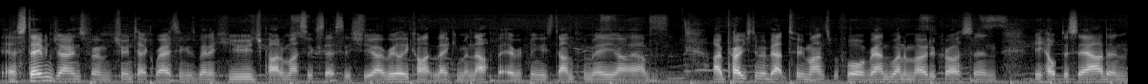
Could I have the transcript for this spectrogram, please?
Yeah, Stephen Jones from TuneTech Racing has been a huge part of my success this year. I really can't thank him enough for everything he's done for me. I, um, I approached him about two months before round one of motocross and he helped us out and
